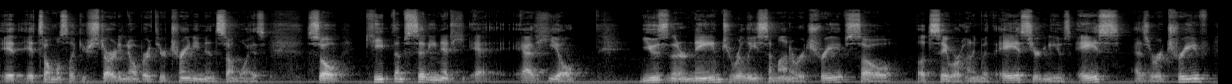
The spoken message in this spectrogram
it it's almost like you're starting over with your training in some ways. So keep them sitting at, at heel use their name to release them on a retrieve. So let's say we're hunting with Ace, you're going to use Ace as a retrieve.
